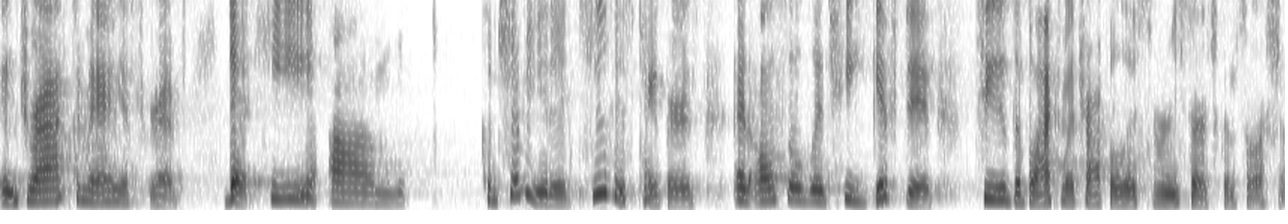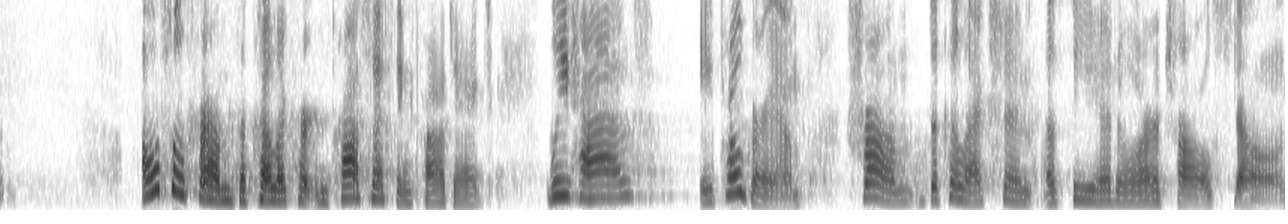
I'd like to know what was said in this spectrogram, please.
a draft manuscript that he um, contributed to his papers and also which he gifted to the Black Metropolis Research Consortium. Also from the Color Curtain Processing Project, we have a program from the collection of Theodore Charles Stone,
